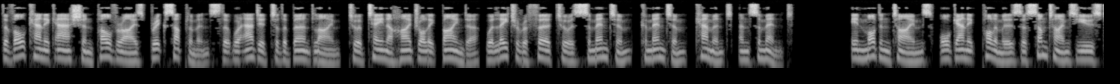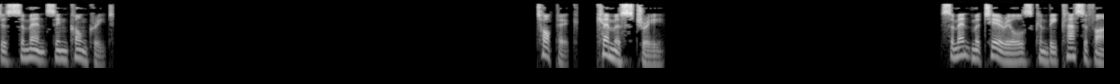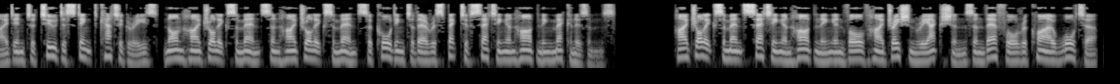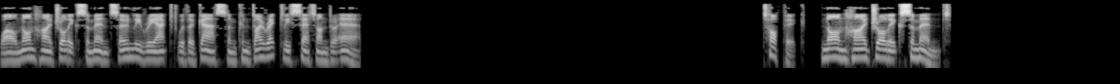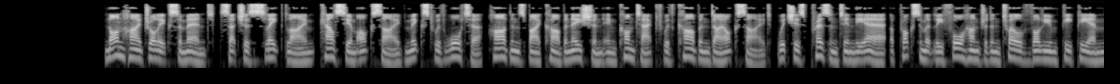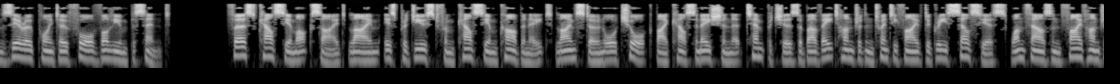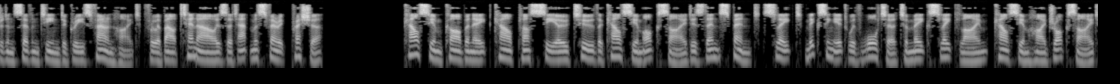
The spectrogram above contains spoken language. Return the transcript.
The volcanic ash and pulverized brick supplements that were added to the burnt lime, to obtain a hydraulic binder, were later referred to as cementum, cementum, cament, and cement. In modern times, organic polymers are sometimes used as cements in concrete. Chemistry Cement materials can be classified into two distinct categories, non-hydraulic cements and hydraulic cements according to their respective setting and hardening mechanisms. Hydraulic cement setting and hardening involve hydration reactions and therefore require water, while non-hydraulic cements only react with a gas and can directly set under air. Non-hydraulic cement Non-hydraulic cement, such as slaked lime calcium oxide mixed with water, hardens by carbonation in contact with carbon dioxide, which is present in the air approximately 412 volume ppm 0.04 volume percent. First calcium oxide lime is produced from calcium carbonate limestone or chalk by calcination at temperatures above 825 degrees Celsius 1517 degrees Fahrenheit for about 10 hours at atmospheric pressure. Calcium carbonate Cal plus CO2 The calcium oxide is then spent slaked mixing it with water to make slaked lime calcium hydroxide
